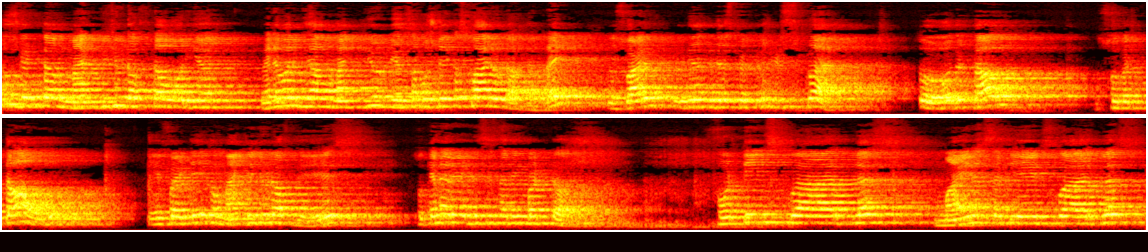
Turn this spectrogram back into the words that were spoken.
to get the magnitude of tau over here? whenever we have magnitude, we are supposed to take a square root of that, right? So square root with respect to its square. So the tau, so the tau, if I take a magnitude of this, so can I write this is nothing but uh, 14 square plus minus 38 square plus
